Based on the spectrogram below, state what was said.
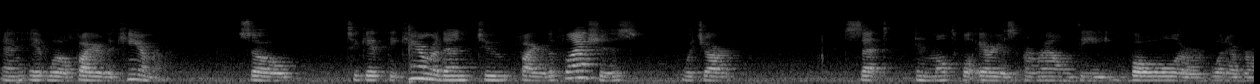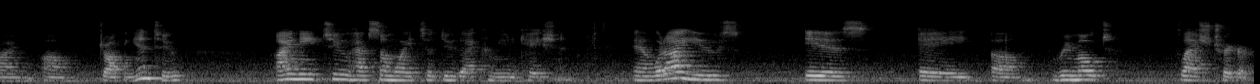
and it will fire the camera. So to get the camera then to fire the flashes, which are set in multiple areas around the bowl or whatever I'm um, dropping into, I need to have some way to do that communication. And what I use is a um, remote flash trigger.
